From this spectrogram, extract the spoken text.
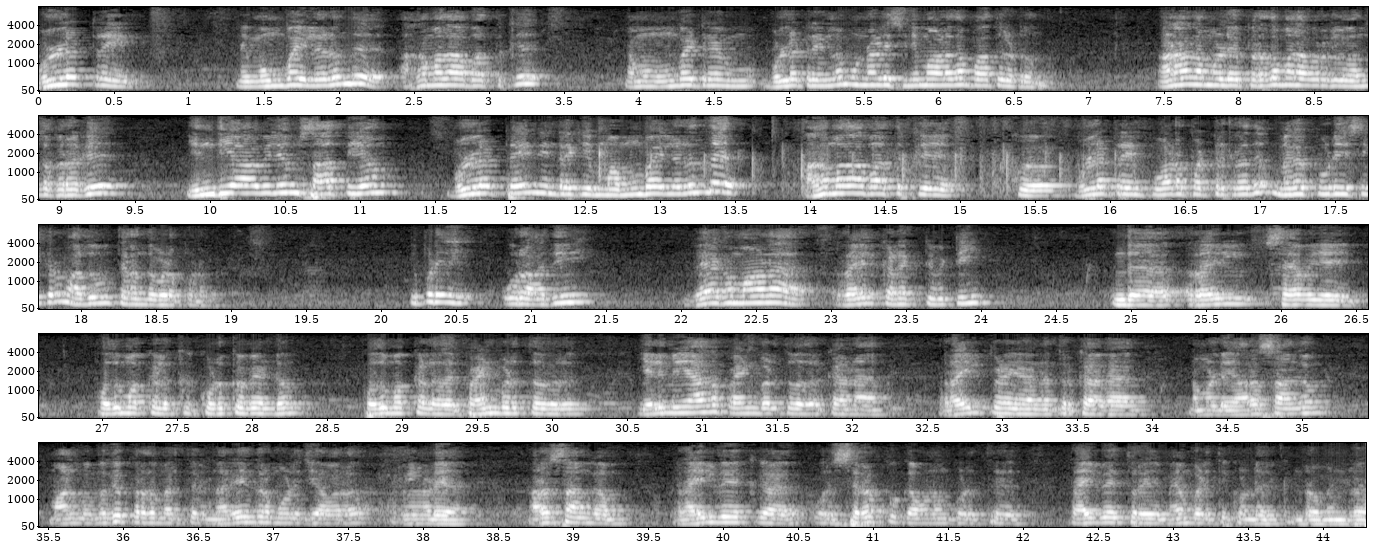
புல்லட் ட்ரெயின் மும்பையிலிருந்து அகமதாபாத்துக்கு நம்ம மும்பை ட்ரெயின் புல்லட் ட்ரெயின்ல முன்னாடி சினிமாவில் தான் பார்த்துக்கிட்டு இருந்தோம். ஆனால் நம்மளுடைய பிரதமர் அவர்கள் வந்த பிறகு இந்தியாவிலும் சாத்தியம் புல்லட் ட்ரெயின் இன்றைக்கு மும்பையிலிருந்து அகமதாபாத்துக்கு புல்லட் ட்ரெயின் போடப்பட்டிருக்கிறது. மிக கூடிய சீக்கிரம் அதுவும் திறந்து விடப்படும். இப்படி ஒரு அதி வேகமான ரயில் கனெக்டிவிட்டி இந்த ரயில் சேவையை பொதுமக்களுக்கு கொடுக்க வேண்டும். பொதுமக்கள் அதை பயன்படுத்துவது எளிமையாக பயன்படுத்துவதற்கான ரயில் பிரயாணத்திற்காக நம்முடைய அரசாங்கம் மாண்புமிகு பிரதமர் திரு நரேந்திர மோடிஜி அவர்- அவர்களுடைய அரசாங்கம் ரயில்வேக்கு ஒரு சிறப்பு கவனம் கொடுத்து ரயில்வே துறையை மேம்படுத்திக் கொண்டிருக்கின்றோம் என்ற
